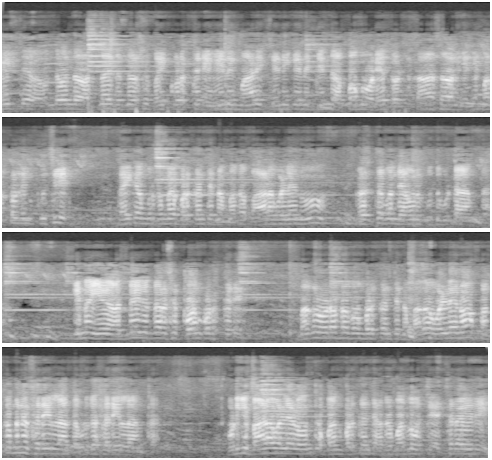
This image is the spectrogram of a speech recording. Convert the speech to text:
ಒಂದೊಂದು ಒಂದು ಒಂದು ಹದಿನೈದು ಹದಿನೈದು ವರ್ಷ ಬೈಕ್ ಕೊಡಿಸ್ತೀನಿ ವೀಲಿಂಗ್ ಮಾಡಿ ಕೆಣಿ ಕೆಣಿ ತಿಂದು ಅಪ್ಪ ಅಮ್ಮ ನೋಡಿ ದೊಡ್ಡ ಸಾಹಸ ನಿಮ್ಮ ಮಕ್ಕಳು ನಿಮ್ ಖುಷಿ. ಕೈ ಕಂಬರ್ಕೊಂಬ ಬರ್ಕಂತೀನಿ ನಮ್ಮ ಮಗ ಬಹಳ ಒಳ್ಳೇನು. ರಸ್ತೆ ಬಂದು ಯಾವನ ಗುದ್ದುಬಿಟ್ಟ ಅಂತ. ಇನ್ನ ಹದಿನೈದು ಹದಿನಾರು ವರ್ಷ ಫೋನ್ ಕೊಡಿಸ್ತೀರಿ. ಮಗಳು ಹೊಡೋದ ಬಂದ್ ಬಡ್ಕಂತೆ ನಮ್ಮ ಮಗ ಒಳ್ಳೇನೋ ಪಕ್ಕ ಮನೆ ಸರಿ ಇಲ್ಲ ಅಂತ ಹುಡುಗ ಸರಿ ಇಲ್ಲ ಅಂತ. ಹುಡುಗಿ ಬಹಳ ಒಳ್ಳೇಳು ಅಂತ ಬಂದ್ ಬಡ್ಕಂತೆ ಅದ್ರ ಮೊದಲು ಎಚ್ಚರ ಎಚ್ಚರವಿರಿ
